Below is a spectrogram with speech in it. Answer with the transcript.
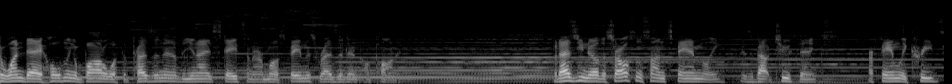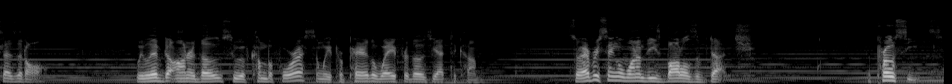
to one day holding a bottle with the President of the United States and our most famous resident upon it. But as you know, the Saarloos & Sons family is about two things. Our family creed says it all. We live to honor those who have come before us and we prepare the way for those yet to come. So every single one of these bottles of Dutch, the proceeds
